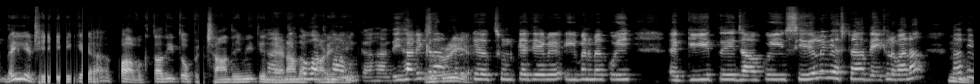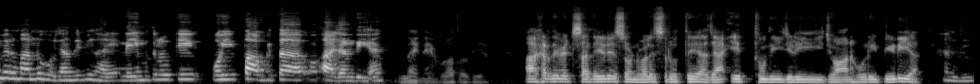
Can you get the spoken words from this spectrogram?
ਨਹੀਂ ਇਹ ਠੀਕ ਆ ਭਾਵੁਕਤਾ ਦੀ ਧੁੱਪ ਛਾਂ ਦੇਵੀਂ ਤੇ ਨੈਣਾ ਦਾ ਪਾਣੀ ਵੀ। ਹਾਂਜੀ। ਹਰ ਇੱਕ ਦਾ ਸੁਣ ਕੇ ਜਿਵੇਂ ਈਵਨ ਮੈਂ ਕੋਈ ਗੀਤ ਜਾਂ ਕੋਈ ਸੀਰੀਅਲ ਵੀ ਇਸ ਤਰ੍ਹਾਂ ਦੇਖ ਲਵਾਂ ਨਾ ਤਾਂ ਵੀ ਮੇਰੇ ਮਨ ਨੂੰ ਹੋ ਜਾਂਦੀ ਵੀ ਹਾਏ ਨਹੀਂ ਮਤਲਬ ਕਿ ਕੋਈ ਭਾਵੁਕਤਾ ਆ ਜਾਂਦੀ ਹੈ। ਨਹੀਂ ਨਹੀਂ ਬਹੁਤ ਵਧੀਆ। ਆਖਰ ਦੇ ਵਿੱਚ ਸਾਡੇ ਜਿਹੜੇ ਸੁਣਨ ਵਾਲੇ ਸਰੋਤੇ ਆ ਜਾਂ ਇੱਥੋਂ ਦੀ ਜਿਹੜੀ ਜਵਾਨ ਹੋ ਰਹੀ ਪੀੜ੍ਹੀ ਆ ਹਾਂਜੀ।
